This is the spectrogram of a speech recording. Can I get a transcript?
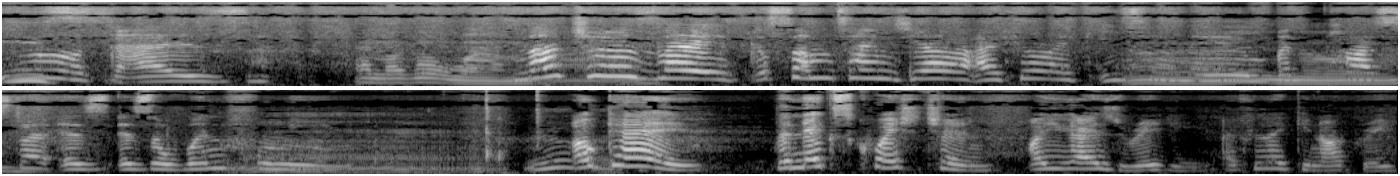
is Oh, guys. Another one. Nachos, like sometimes, yeah, I feel like eating mm, them, but no. pasta is is a win for me. Yeah. Okay, the next question. Are you guys ready? I feel like you're not ready.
